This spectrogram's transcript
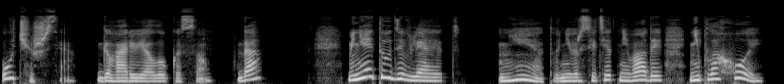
учишься?» — говорю я Лукасу. «Да?» Меня это удивляет. Нет, университет Невады неплохой.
